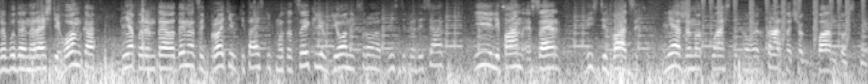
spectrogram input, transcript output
вже буде нарешті гонка. Дніпр МТ-11 проти китайських мотоциклів Gion X-Road 250 і Lifan SR 220. Нежинок пластикових карточок банковських.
